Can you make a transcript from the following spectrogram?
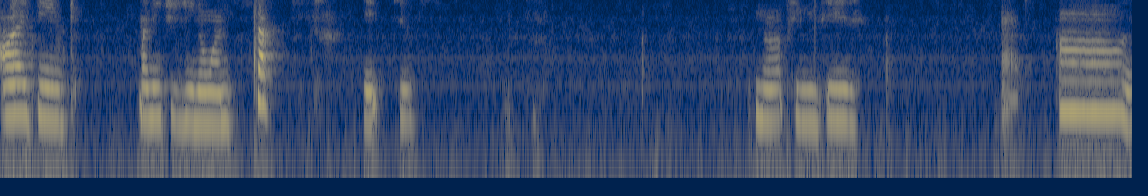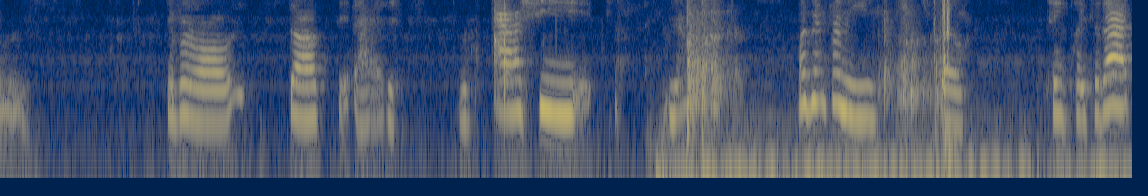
I think my Neutrogena one sucks. It just not painted at all. It was overall it sucked. It had it was ashy. It just no wasn't for me. Place of that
